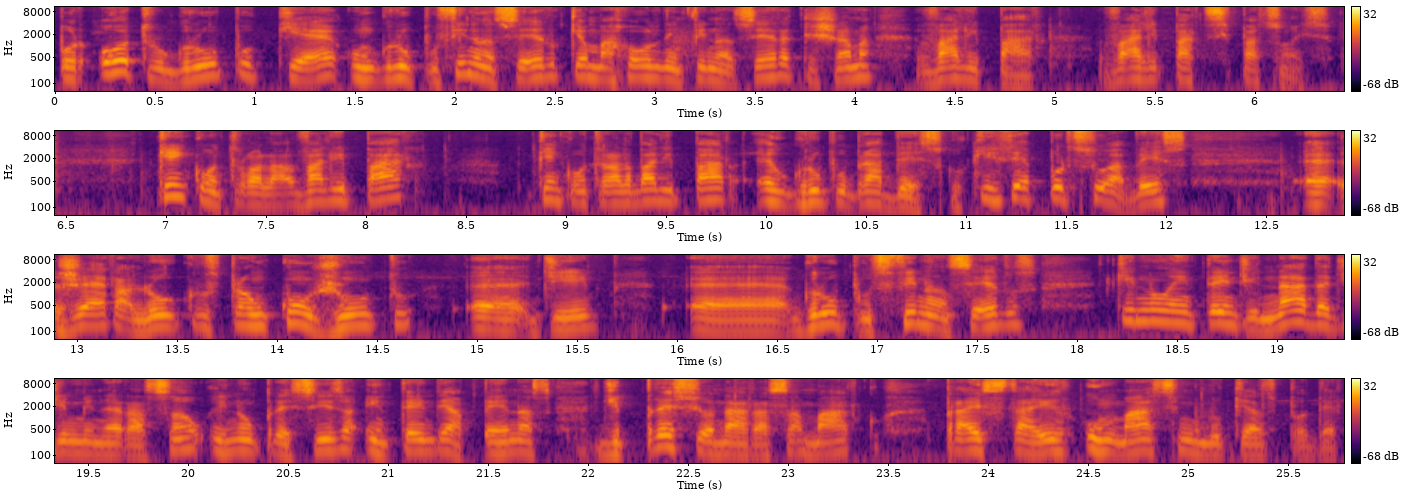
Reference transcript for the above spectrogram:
por outro grupo que é um grupo financeiro, que é uma holding financeira que chama Vale Par, Vale Participações. Quem controla Vale Par, quem controla Vale Par é o grupo Bradesco, que por sua vez eh, gera lucros para um conjunto eh, de eh, grupos financeiros que não entende nada de mineração e não precisa, entende apenas de pressionar a Samarco para extrair o máximo do que elas puder.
